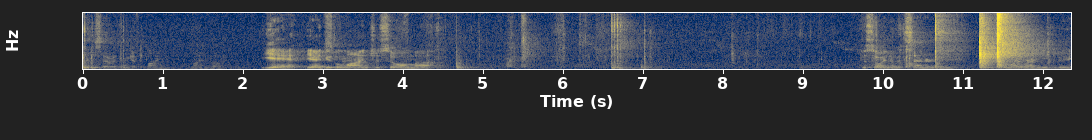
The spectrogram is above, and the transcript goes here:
Everything get lined, lined up. Yeah, yeah, do the line just so I'm, uh, just so I know it's centered and I'm where I need to be.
